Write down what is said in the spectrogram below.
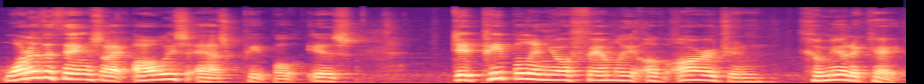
one of the things I always ask people is, did people in your family of origin communicate?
